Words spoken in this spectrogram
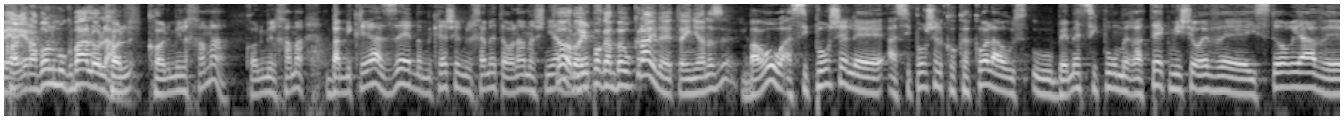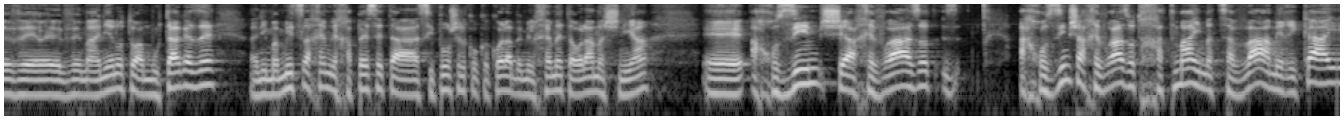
בעירבון מוגבל עולם. כל, כל מלחמה, כל מלחמה. במקרה הזה, במקרה של מלחמת העולם השנייה, לא, באמת- רואים פה גם באוקראינה את העניין הזה. ברור, הסיפור של, אה, הסיפור של קוקה קולה הוא, הוא באמת סיפור מרתק, מי שאוהב אה, היסטוריה ו, ו, ומעניין אותו המותג הזה, אני ממליץ לכם לחפש את הסיפור של קוקה קולה במלחמת העולם השנייה. אה, החוזים שהחברה הזאת, החוזים שהחברה הזאת חתמה עם הצבא האמריקאי,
